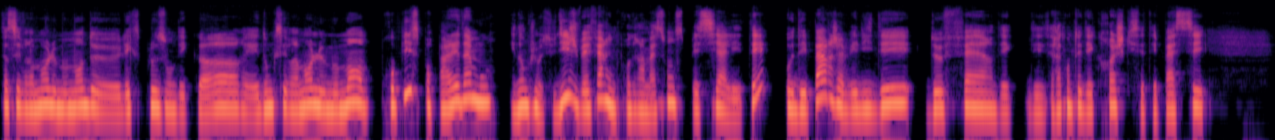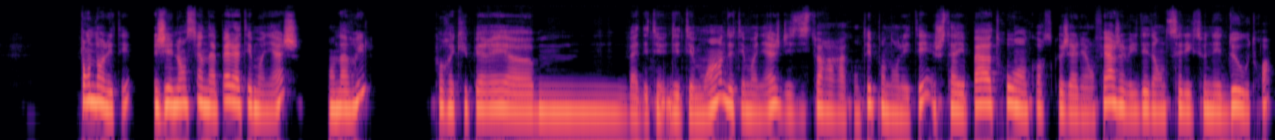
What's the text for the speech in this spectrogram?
Ça, c'est vraiment le moment de l'explosion des corps. Et donc, c'est vraiment le moment propice pour parler d'amour. Et donc, je me suis dit, je vais faire une programmation spéciale été. Au départ, j'avais l'idée de faire des, raconter des crushs qui s'étaient passés pendant l'été. J'ai lancé un appel à témoignages en avril pour récupérer euh, bah, des, des témoins, des témoignages, des histoires à raconter pendant l'été. Je savais pas trop encore ce que j'allais en faire. J'avais l'idée d'en sélectionner deux ou trois.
